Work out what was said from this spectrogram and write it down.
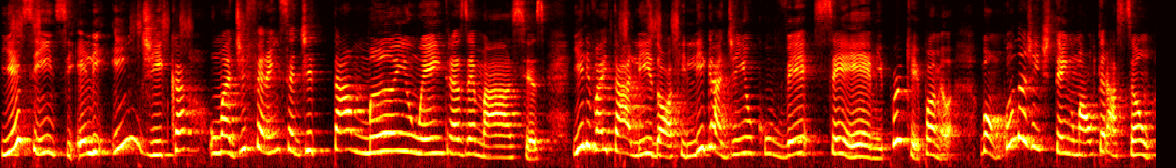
e esse índice, ele indica uma diferença de tamanho entre as hemácias. E ele vai estar tá ali, Doc, ligadinho com VCM. Por quê, Pamela? Bom, quando a gente tem uma alteração,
